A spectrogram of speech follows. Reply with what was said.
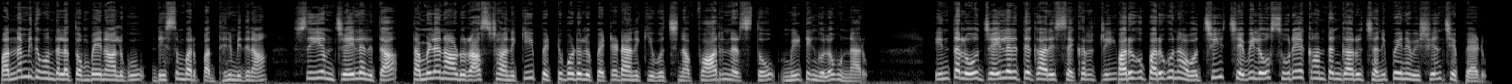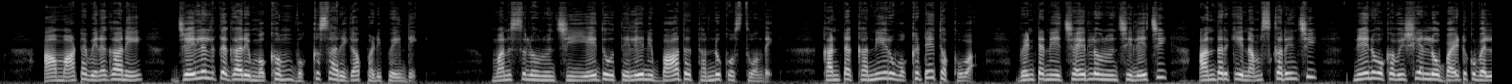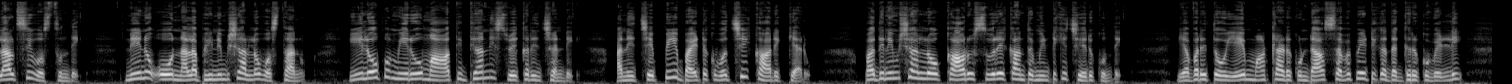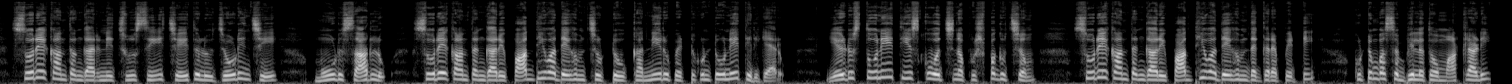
పంతొమ్మిది వందల తొంభై నాలుగు డిసెంబర్ పద్దెనిమిదిన సీఎం జయలలిత తమిళనాడు రాష్ట్రానికి పెట్టుబడులు పెట్టడానికి వచ్చిన ఫారినర్స్తో మీటింగులో ఉన్నారు. ఇంతలో జయలలిత గారి సెక్రటరీ పరుగు పరుగున వచ్చి చెవిలో సూర్యకాంతం గారు చనిపోయిన విషయం చెప్పాడు. ఆ మాట వినగానే జయలలిత గారి ముఖం ఒక్కసారిగా పడిపోయింది. మనసులోనుంచి ఏదో తెలియని బాధ తన్నుకొస్తోంది. కంట కన్నీరు ఒక్కటే తక్కువ. వెంటనే చైర్లోనుంచి లేచి అందరికీ నమస్కరించి నేను ఒక విషయంలో బయటకు వెళ్ళాల్సి వస్తుంది. నేను ఓ నలభై నిమిషాల్లో వస్తాను. ఈలోపు మీరు మా ఆతిథ్యాన్ని స్వీకరించండి అని చెప్పి బయటకు వచ్చి కారెక్కారు. పది నిమిషాల్లో కారు సూర్యకాంతం ఇంటికి చేరుకుంది. ఎవరితో ఏం మాట్లాడకుండా శవపేటిక దగ్గరకు వెళ్ళి సూర్యకాంతం గారిని చూసి చేతులు జోడించి మూడుసార్లు సూర్యకాంతం గారి పార్థివదేహం చుట్టూ కన్నీరు పెట్టుకుంటూనే తిరిగారు. ఏడుస్తూనే తీసుకువచ్చిన పుష్పగుచ్ఛం సూర్యకాంతం గారి పార్థివదేహం దగ్గర పెట్టి కుటుంబ సభ్యులతో మాట్లాడి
